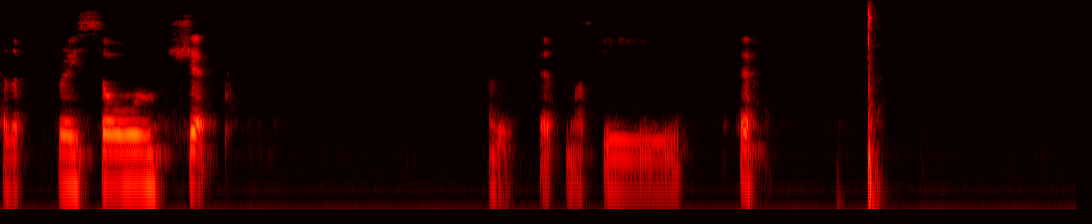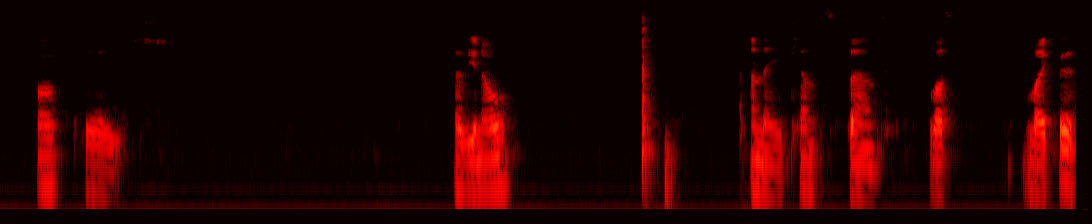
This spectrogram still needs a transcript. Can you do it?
has a Free soul ship. Okay, that must be. Okay. As you know, and I can't stand last like this.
